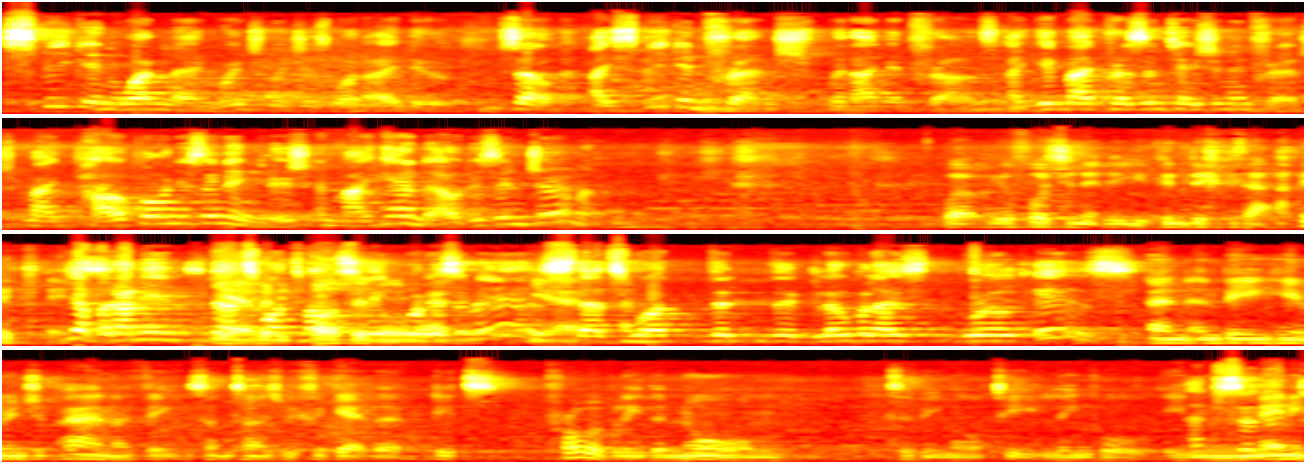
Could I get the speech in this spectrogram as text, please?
speak in one language, which is what I do. So I speak in French when I'm in France. I give my presentation in French. My PowerPoint is in English, and my handout is in German. Well, you're fortunate you can do that, I guess. Yeah, but I mean that's Yeah, what it's possible, multilingualism right? is. Yeah. That's And- what the, the globalized world is. And, and being here in Japan, I think sometimes we forget that it's probably the norm to be multilingual in many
